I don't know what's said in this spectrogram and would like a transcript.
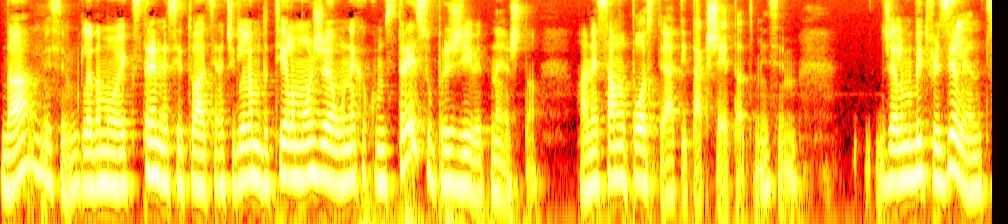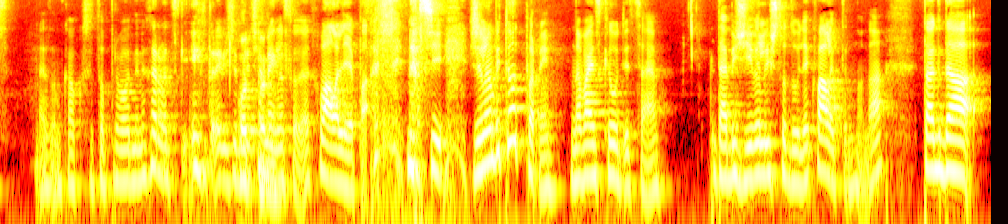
Da, mislim, gledamo ekstremne situacije. Znači, gledamo da tijelo može u nekakvom stresu preživjeti nešto, a ne samo postojati i tak šetat. Mislim, želimo biti resilient. Ne znam kako se to prevodi na hrvatski. Previše pričam Otporni. engleskog. Hvala lijepa. Znači, želimo biti otporni na vanjske utjecaje da bi živjeli što dulje kvalitetno, da? Tako da,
